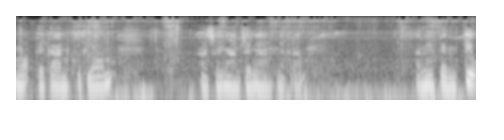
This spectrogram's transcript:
เหมาะแก่การขุดล้อมอสวยงามสวยงามนะครับ อันนี้เป็นติ้ว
